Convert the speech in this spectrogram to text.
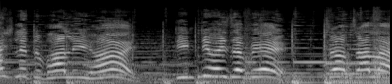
আসলে তো ভালোই হয়। তিনটি হয়ে যাবে। চল চালা।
